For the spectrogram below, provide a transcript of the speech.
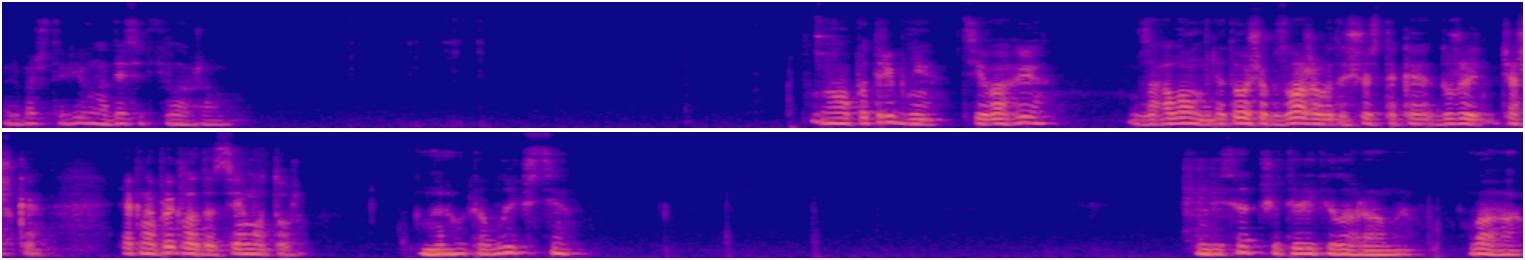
ось бачите, рівно 10 кг. Ну, потрібні ці ваги загалом для того, щоб зважувати щось таке дуже тяжке, як, наприклад, цей мотор. На його табличці 74 кілограми. Вага.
